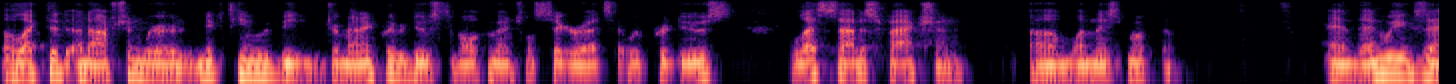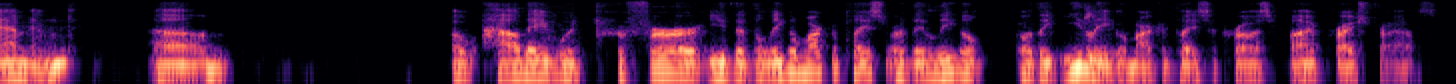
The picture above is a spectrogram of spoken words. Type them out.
elected an option where nicotine would be dramatically reduced in all conventional cigarettes that would produce less satisfaction um, when they smoke them. And then we examined um, how they would prefer either the legal marketplace or the legal or the illegal marketplace across five price trials.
